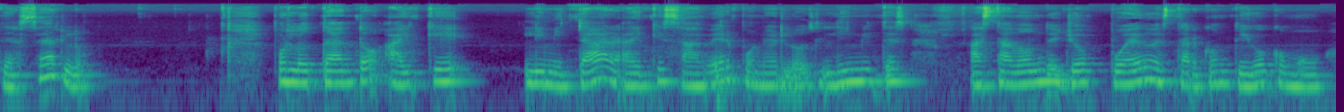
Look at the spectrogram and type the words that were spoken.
de hacerlo. Por lo tanto, hay que limitar, hay que saber poner los límites hasta donde yo puedo estar contigo como,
